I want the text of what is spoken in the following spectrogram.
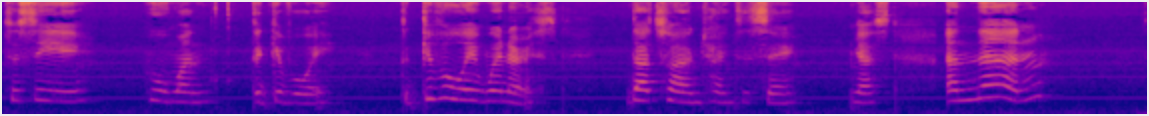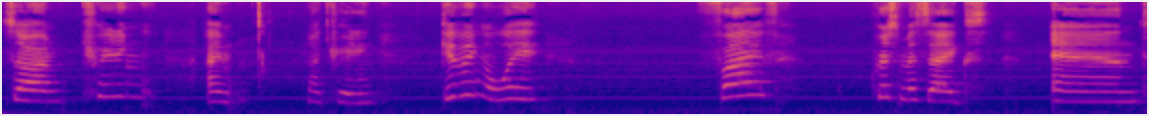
to see who won the giveaway. The giveaway winners. That's what I'm trying to say. Yes. And then so I'm trading, I'm not trading, giving away five Christmas eggs and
